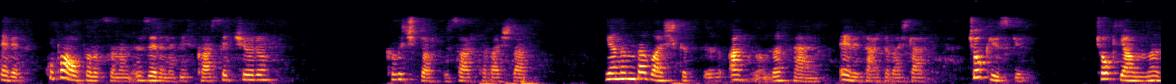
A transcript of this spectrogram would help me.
Evet, kupa altılısının üzerine bir kart seçiyorum. Kılıç dörtlüsü arkadaşlar. Yanımda başkası, aklımda sen. Evet arkadaşlar, çok üzgün, çok yalnız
